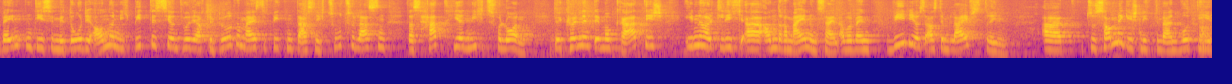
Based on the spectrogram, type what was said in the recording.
wenden diese Methode an und ich bitte Sie und würde auch den Bürgermeister bitten, das nicht zuzulassen. Das hat hier nichts verloren. Wir können demokratisch, inhaltlich äh, anderer Meinung sein, aber wenn Videos aus dem Livestream äh, zusammengeschnitten werden, wo die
